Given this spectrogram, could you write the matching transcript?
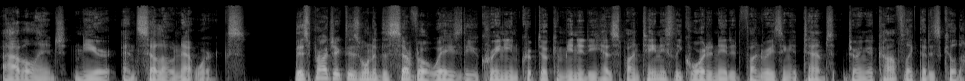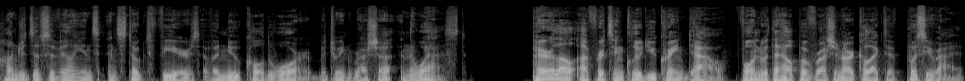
Avalanche, Near, and Celo networks. This project is one of the several ways the Ukrainian crypto community has spontaneously coordinated fundraising attempts during a conflict that has killed hundreds of civilians and stoked fears of a new Cold War between Russia and the West. Parallel efforts include Ukraine DAO, formed with the help of Russian art collective Pussy Riot,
